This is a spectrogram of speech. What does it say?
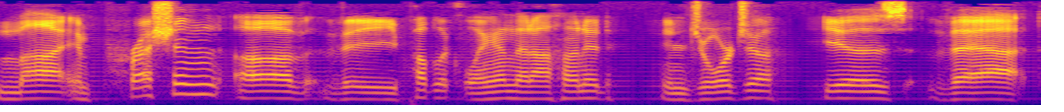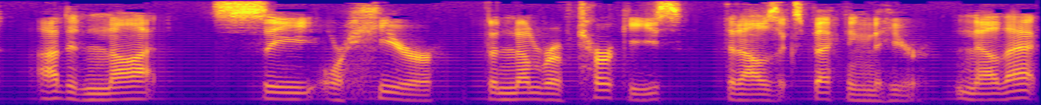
my impression of the public land that I hunted in Georgia is that I did not see or hear the number of turkeys that I was expecting to hear. Now, that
